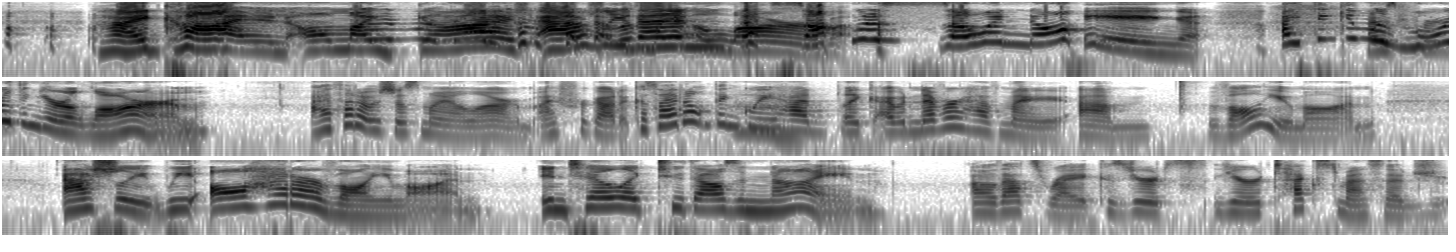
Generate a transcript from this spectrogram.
High Cotton. Oh my gosh. that. Ashley, That that, that song was so annoying. I think it was more than your alarm. I thought it was just my alarm. I forgot it because I don't think we had like I would never have my um volume on. Ashley, we all had our volume on until like 2009. Oh, that's right. Because your your text message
